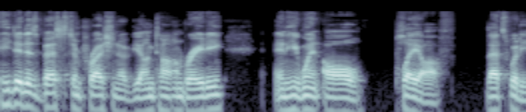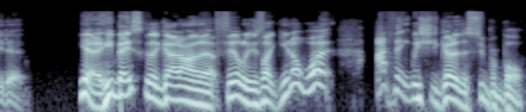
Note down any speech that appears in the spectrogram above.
he did his best impression of young Tom Brady, and he went all playoff. That's what he did. Yeah, he basically got on that field he's like, you know what? I think we should go to the Super Bowl.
